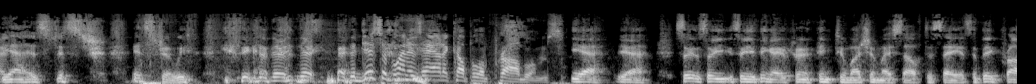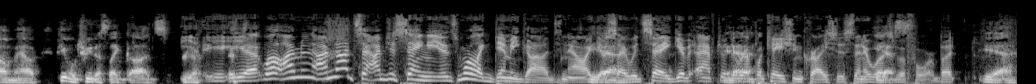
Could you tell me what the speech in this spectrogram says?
Yeah, it's just it's true. We the, the, the discipline has had a couple of problems. yeah, yeah. So so you, so you think I'm trying to think too much of myself to say it's a big problem how people treat us like gods. yeah, Yeah, well, I'm I'm not saying I'm just saying it's more like demigods now. I guess Yeah. I would say, give after the replication crisis than it was Yes. before. But Yeah.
